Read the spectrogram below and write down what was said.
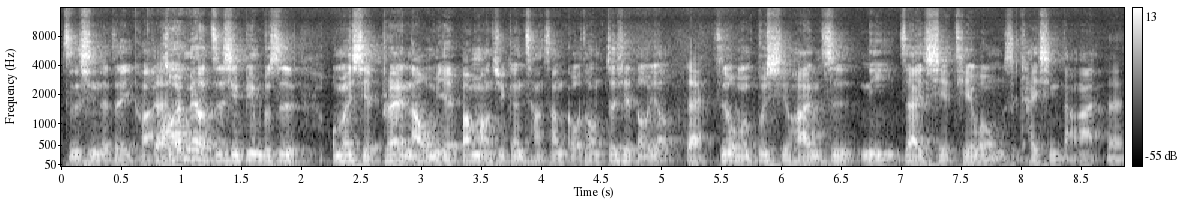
执行的这一块，所以没有执行，并不是我们写 plan，然后我们也帮忙去跟厂商沟通，这些都有。对，只是我们不喜欢是你在写贴文，我们是开新档案。对，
